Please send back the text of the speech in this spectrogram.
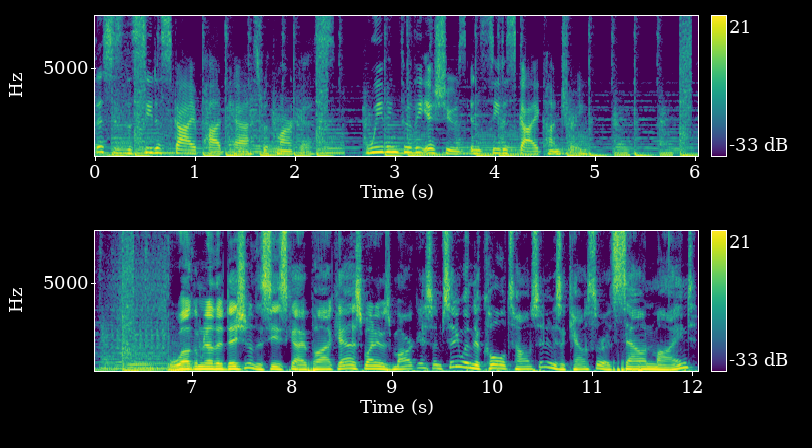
This is the Sea to Sky podcast with Marcus, weaving through the issues in Sea to Sky country. Welcome to another edition of the Sea Sky Podcast. My name is Marcus. I'm sitting with Nicole Thompson, who's a counselor at Sound Mind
